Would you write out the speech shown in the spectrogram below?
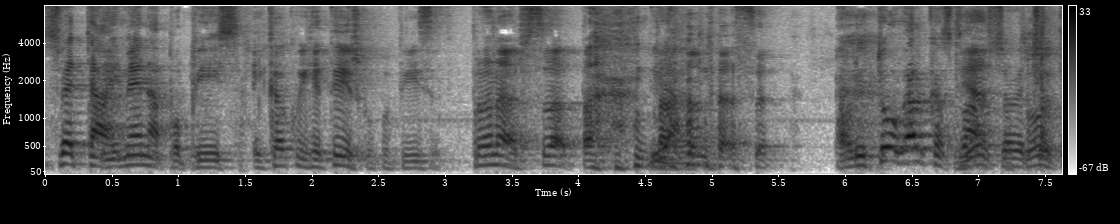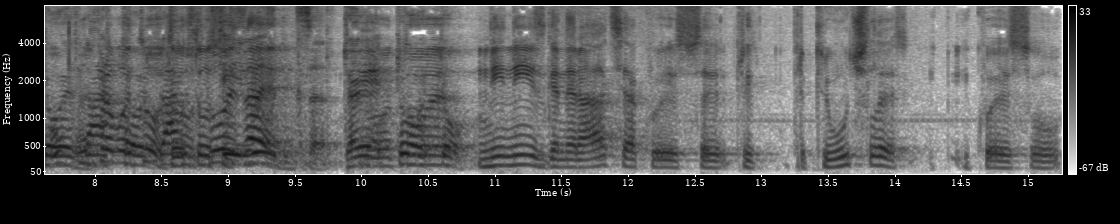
sve ta imena popisao. I kako ih je teško popisati. Pronaći sva, pa, pa Ja. onda se... Ali to je velika stvar, Jeste, čoveče, to je- to je, znaš, upravo je to, znaš, to- to ti je zajednica. To je To- to, to to. je- to. Ni, niz generacija koje su se pri, priključile i koje su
